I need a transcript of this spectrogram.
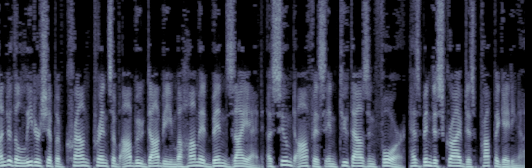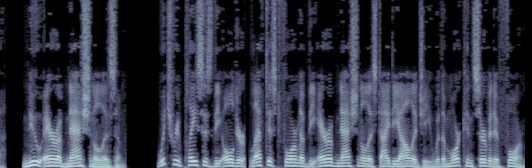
under the leadership of Crown Prince of Abu Dhabi Mohammed bin Zayed assumed office in 2004, has been described as propagating a «new Arab nationalism» which replaces the older, leftist form of the Arab nationalist ideology with a more conservative form,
